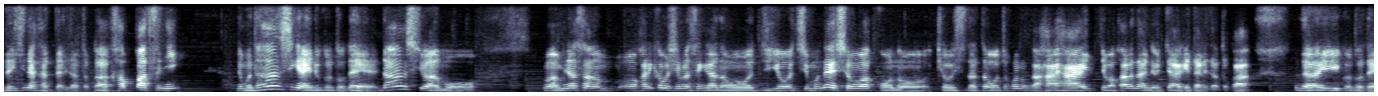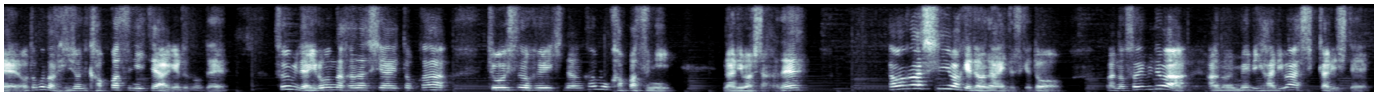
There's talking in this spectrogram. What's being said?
できなかったりだとか、活発に。でも男子がいることで、男子はもう、まあ、皆さんお分かりかもしれませんが、あの授業中もね、小学校の教室だと男の子がはいはいって分からないのに手を挙げたりだとか、いうことで、男の子が非常に活発に手を挙げるので、そういう意味ではいろんな話し合いとか、教室の雰囲気なんかも活発になりましたかね。騒がしいわけではないですけど、あのそういう意味ではあのメリハリはしっかりして、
